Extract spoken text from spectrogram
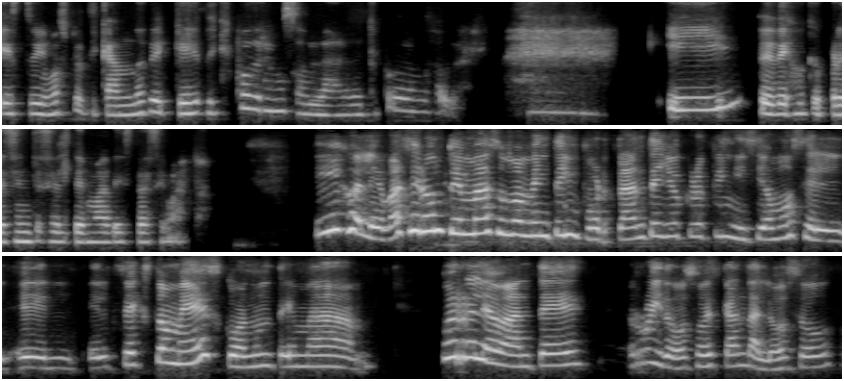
estuvimos platicando de qué, de qué podremos hablar, de qué podremos hablar. Y te dejo que presentes el tema de esta semana. Híjole, va a ser un tema sumamente importante. Yo creo que iniciamos el, el sexto mes con un tema pues relevante, ruidoso, escandaloso.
